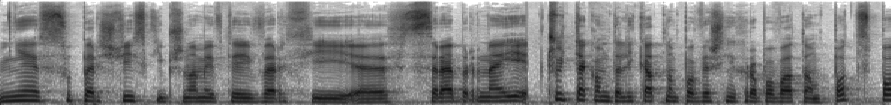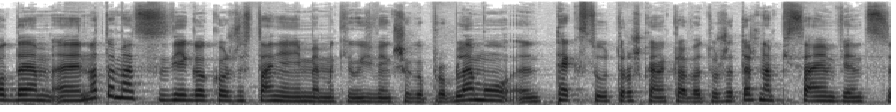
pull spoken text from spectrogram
nie jest super śliski, przynajmniej w tej wersji e, srebrnej. Czuć taką delikatną powierzchnię chropowatą pod spodem, e, natomiast z jego korzystania nie miałem jakiegoś większego problemu. E, tekstu troszkę na klawiaturze też napisałem, więc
